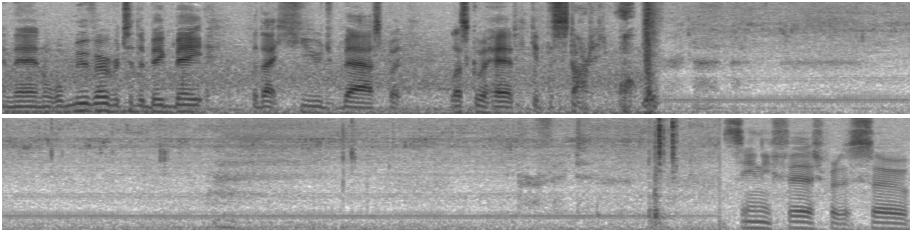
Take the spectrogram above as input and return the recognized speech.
And then we'll move over to the big bait for that huge bass. But let's go ahead, get this started. Oh, Perfect. See any fish, but it's so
